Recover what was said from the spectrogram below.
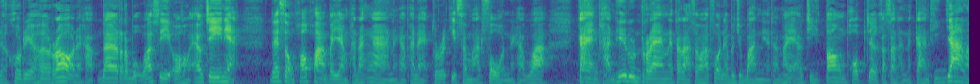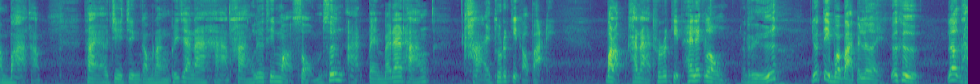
The Korea Herald นะครับ ได้ระบุว่า CEO ของ LG เนี่ย ได้ส่งข้อความไปยังพนักงานนะครับแผนกธุรกิจสมาร์ทโฟนนะครับ ว่าการแข่งขันที่รุนแรงในตลาดสมาร์ทโฟนในปัจจุบันเนี่ยทำให้ LG ต้องพบเจอกับสถานการณ์ที่ยากลำบากครับ ทาง LG จึงกำลังพิจารณาหาทางเลือกที่เหมาะสม ซึ่งอาจเป็นไปได้ทั้งขายธุรกิจออกไป ปรับขนาดธุรกิจให้เล็กลง หรือยุติบทบาทไปเลย ก็คือเลิกท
